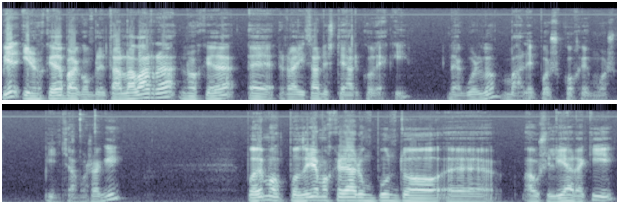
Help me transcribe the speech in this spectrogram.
Bien, y nos queda para completar la barra, nos queda eh, realizar este arco de aquí. ¿De acuerdo? Vale, pues cogemos, pinchamos aquí. Podemos, podríamos crear un punto eh, auxiliar aquí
